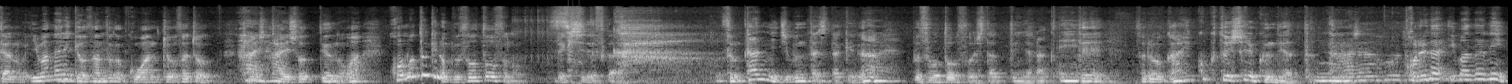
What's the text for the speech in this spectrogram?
であの今成共産党が公安調査庁対象っていうのはこの時の武装闘争の歴史ですからその単に自分たちだけがはい。武装闘争したっていうんじゃなくて、ええ。それを外国と一緒に組んでやったっていう。なるほど。これがいまだに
